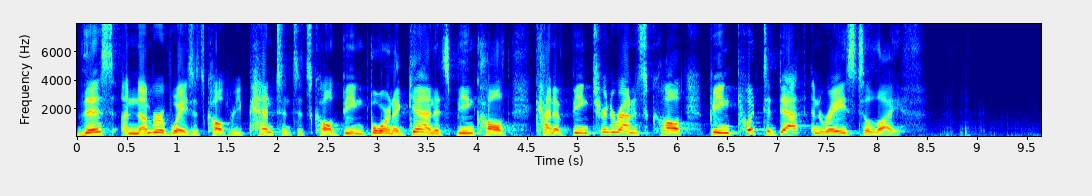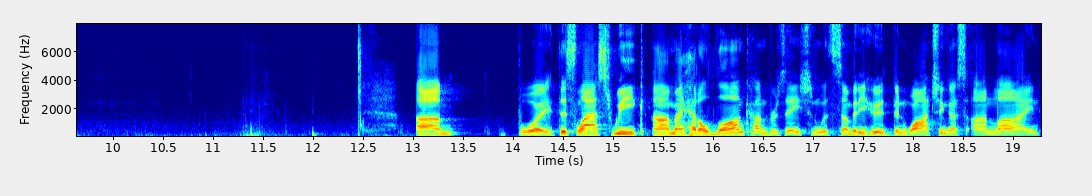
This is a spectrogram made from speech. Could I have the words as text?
this a number of ways. It's called repentance, it's called being born again, it's being called kind of being turned around, it's called being put to death and raised to life. Um, boy, this last week, um, I had a long conversation with somebody who had been watching us online.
